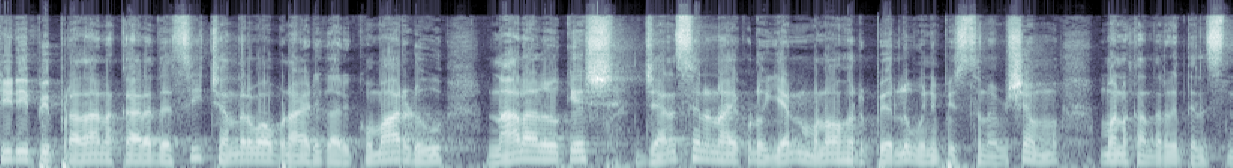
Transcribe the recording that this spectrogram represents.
టీడీపీ ప్రధాన కార్యదర్శి చంద్రబాబు నాయుడు గారి కుమారుడు నారా లోకేష్ జనసేన నాయకుడు ఎన్ మనోహర్ పేర్లు వినిపిస్తున్న విషయం మనకందరికీ తెలిసింది.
